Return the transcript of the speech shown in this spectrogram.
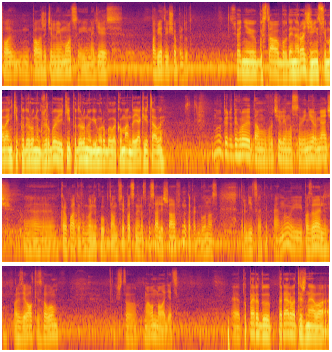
пол- положительные эмоции. И надеюсь, победы еще придут. Сьогодні у Густаво був день народження. Він свій маленький подарунок зробив. Який подарунок йому робила команда? Як вітали? Ну, перед игрой там вручили ему сувенир, мяч, э, Карпаты футбольный клуб. Там все пацаны расписались, шарф. Ну, это как бы у нас традиция такая. Ну, и поздравили в раздевалке с голом. Так что м- он молодец. Е, Попереду перерва тижнева.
